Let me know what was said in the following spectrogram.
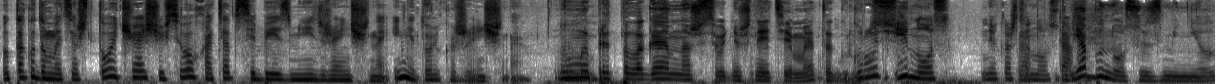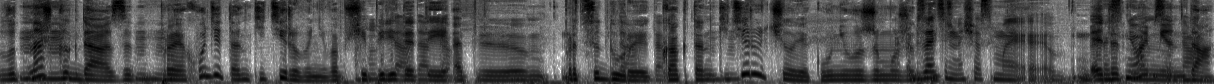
Вот как вы думаете, что чаще всего хотят в себе изменить женщины, и не только женщины? Ну, мы предполагаем, наша сегодняшняя тема это грудь. Грудь и нос. Мне кажется, Да, нос. да. Я бы нос изменила. Вот Мгм. знаешь, когда за- Мгм. проходит анкетирование вообще Мгм. перед Да, да, этой да. оп- процедурой, Да, да. как-то анкетируют человека, у него же может Обязательно сейчас мы э, быть этот момент, да.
